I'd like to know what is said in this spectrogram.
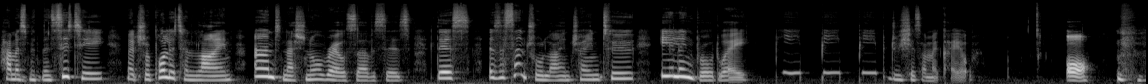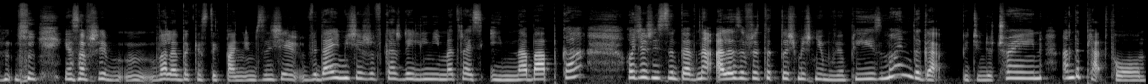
Hammersmith and City, Metropolitan Line, and National Rail Services. This is a Central Line train to Ealing Broadway. Beep, beep, beep. Drzwi się zamykają. O! ja zawsze walę bekę z tych pań. W sensie, wydaje mi się, że w każdej linii metra jest inna babka, chociaż nie jestem pewna, ale zawsze tak to śmiesznie mówią. Please mind the gap between the train and the platform.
